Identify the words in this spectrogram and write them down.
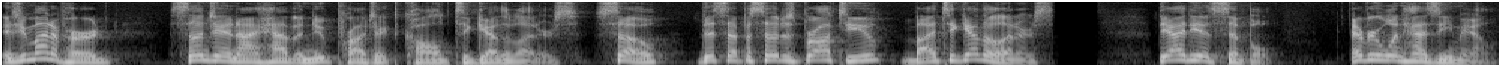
As you might have heard, Sanjay and I have a new project called Together Letters. So, this episode is brought to you by Together Letters. The idea is simple everyone has email.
